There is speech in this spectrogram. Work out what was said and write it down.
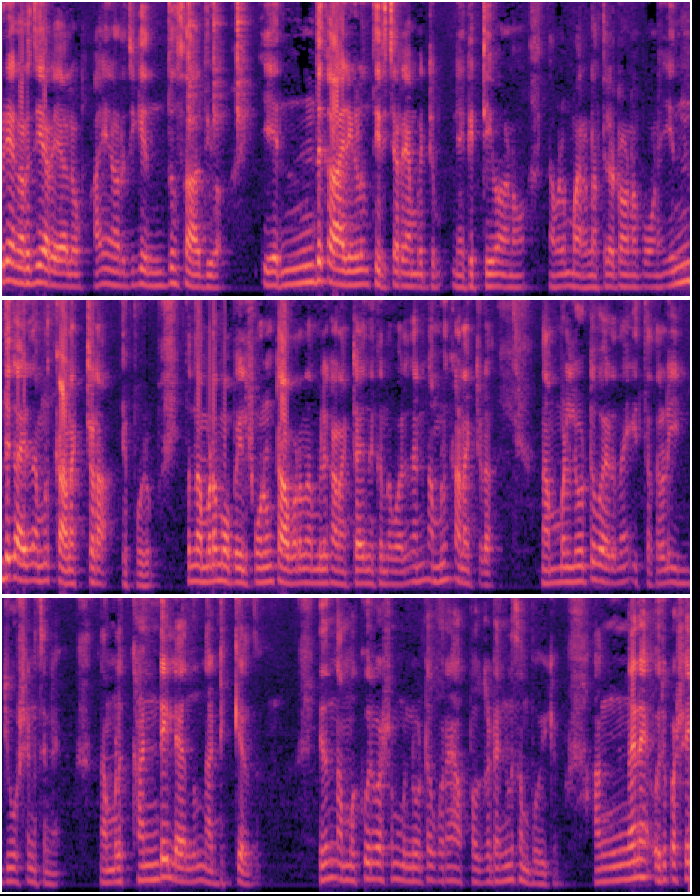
ഒരു എനർജി അറിയാലോ? ആ എനർജിക്ക് എന്തും സാധ്യമാണ് എന്ത് കാര്യങ്ങളും തിരിച്ചറിയാൻ പറ്റും. നെഗറ്റീവാണോ നമ്മൾ മരണത്തിലോട്ടാണോ പോകണേ എന്ത് കാര്യം നമ്മൾ കണക്റ്റഡാണ് എപ്പോഴും. ഇപ്പം നമ്മുടെ മൊബൈൽ ഫോണും ടവറും നമ്മൾ കണക്റ്റായി നിൽക്കുന്ന പോലെ തന്നെ നമ്മൾ കണക്റ്റഡാണ് നമ്മളിലോട്ട് വരുന്ന ഇത്തരത്തിലുള്ള ഇൻഡ്യൂഷൻസിനെ നമ്മൾ കണ്ടില്ല എന്ന് നടിക്കരുത്. ഇത് നമുക്കൊരു പക്ഷെ മുന്നോട്ട് കുറേ അപകടങ്ങൾ സംഭവിക്കും. അങ്ങനെ ഒരു പക്ഷേ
